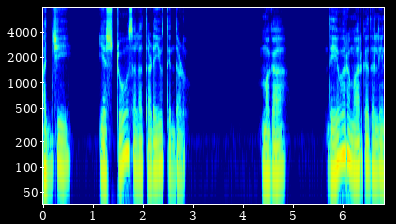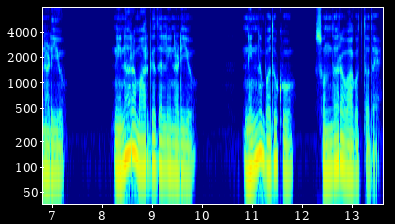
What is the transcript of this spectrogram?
ಅಜ್ಜಿ ಎಷ್ಟೋ ಸಲ ತಡೆಯುತ್ತಿದ್ದಳು ಮಗ, ದೇವರ ಮಾರ್ಗದಲ್ಲಿ ನಡೆಯು, ನಿನರ ಮಾರ್ಗದಲ್ಲಿ ನಡೆಯು, ನಿನ್ನ ಬದುಕು ಸುಂದರವಾಗುತ್ತದೆ.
